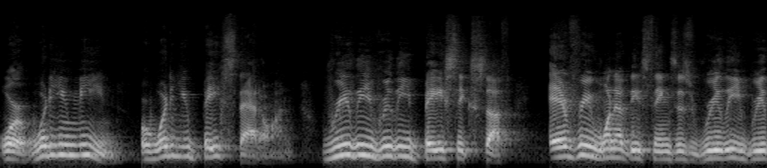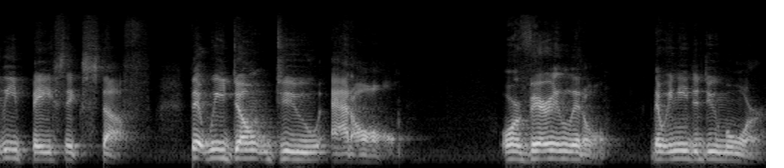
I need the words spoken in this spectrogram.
Or what do you mean? Or what do you base that on? Really, really basic stuff. Every one of these things is really, really basic stuff that we don't do at all or very little, that we need to do more.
